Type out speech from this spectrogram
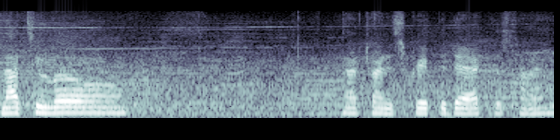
Not too low. Not trying to scrape the deck this time.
